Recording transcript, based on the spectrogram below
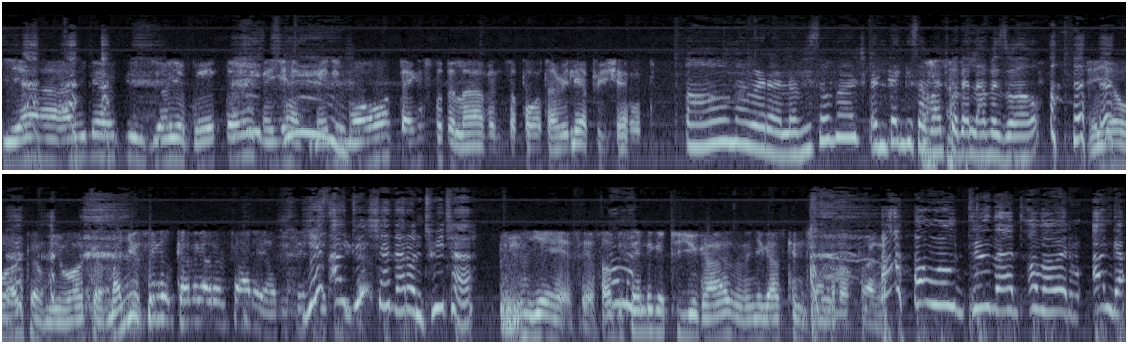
yeah, I really hope you enjoy your birthday. May you have many more. Thanks for the love and support. I really appreciate it. Oh my word, I love you so much. And thank you so much for the love as well. You're welcome. You're welcome. My new single coming out on Friday. I'll be sending yes, I did guys. share that on Twitter. yes, yes. I'll be sending it to you guys, and then you guys can jam it on Friday. I will do that. Oh my word, Anga.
